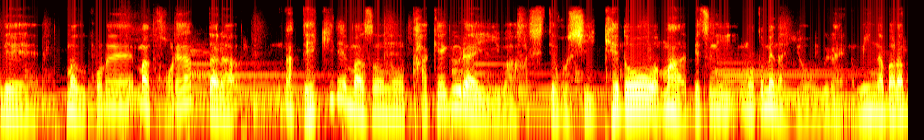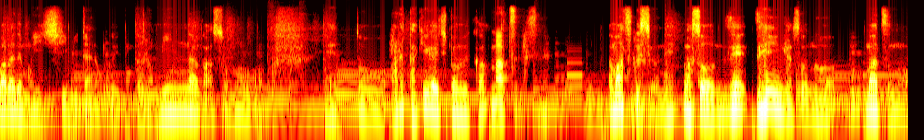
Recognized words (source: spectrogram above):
い、で、まあ、これ、まあ、これだったら、まあ、できればその竹ぐらいはしてほしいけど、まあ別に求めないよぐらいの、みんなバラバラでもいいしみたいなこと言ったら、みんながその、えっと、あれ、竹が一番上か？松ですね。松ですよね。まあそう、全員がその松の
